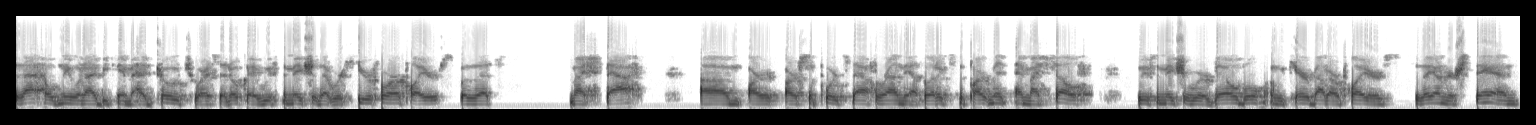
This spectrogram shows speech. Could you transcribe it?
So that helped me when I became a head coach, where I said, okay, we have to make sure that we're here for our players, whether that's my staff, um, our, our support staff around the athletics department, and myself. We have to make sure we're available and we care about our players so they understand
